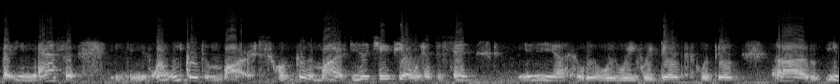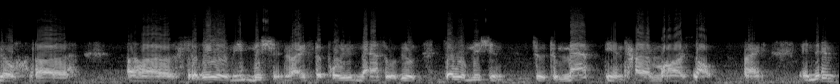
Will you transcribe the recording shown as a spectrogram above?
But in NASA, when we go to Mars, when we go to Mars, you know, JPL, we have to send, you know, we, we, we built, we built, uh, you know, uh, uh, surveyor mission, right? Supported NASA, we built several missions to, to map the entire Mars out right? And then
